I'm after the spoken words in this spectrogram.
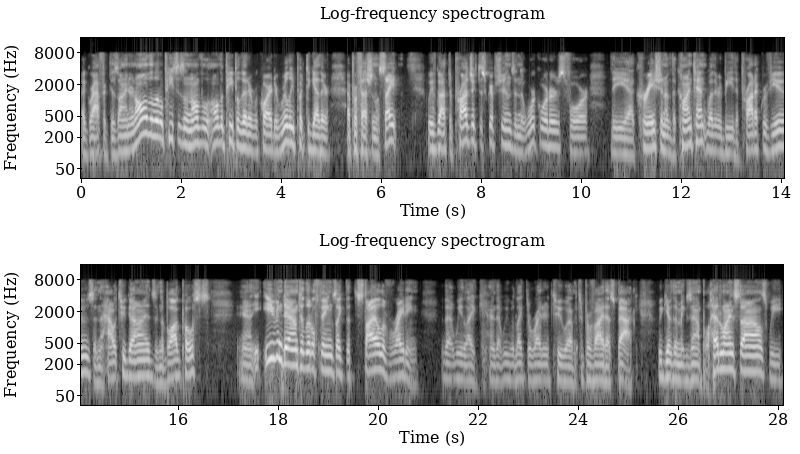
a graphic designer, and all the little pieces and all the, all the people that are required to really put together a professional site. We've got the project descriptions and the work orders for the uh, creation of the content, whether it be the product reviews and the how to guides and the blog posts, and even down to little things like the style of writing that we like and that we would like the writer to um, to provide us back. We give them example headline styles. We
